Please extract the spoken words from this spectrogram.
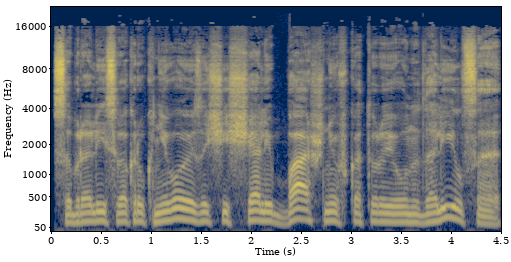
собрались вокруг него и защищали башню, в которую он удалился,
